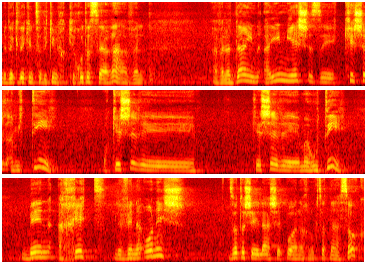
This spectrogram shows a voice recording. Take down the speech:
מדקדק עם צדיקים כחוט השערה, אבל, אבל עדיין, האם יש איזה קשר אמיתי, או קשר, אה, קשר אה, מהותי, בין החטא לבין העונש? זאת השאלה שפה אנחנו קצת נעסוק.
